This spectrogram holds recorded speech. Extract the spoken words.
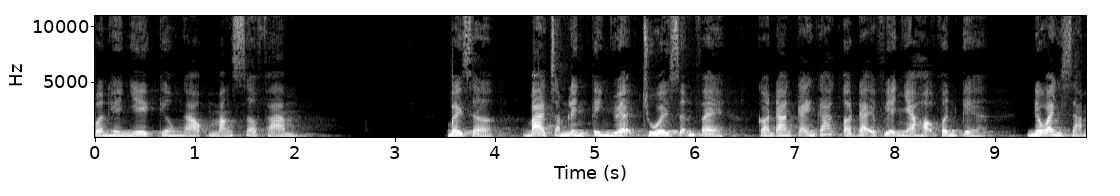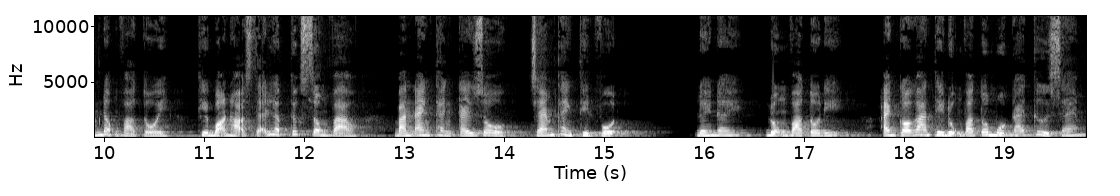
Vân Hình Nhi kiêu ngạo mắng sở phàm. Bây giờ, 300 lính tinh nhuệ chú ấy dẫn về, còn đang canh gác ở đại viện nhà họ Vân kìa. Nếu anh dám động vào tôi, thì bọn họ sẽ lập tức xông vào, bắn anh thành cái rổ, chém thành thịt vụn. Đến đây, đụng vào tôi đi. Anh có gan thì đụng vào tôi một cái thử xem.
